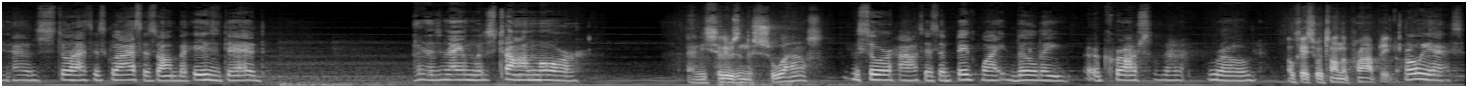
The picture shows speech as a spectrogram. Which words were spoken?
He has, still has his glasses on, but he's dead. His name was Tom Moore. And he said he was in the sewer house? The sewer house is a big white building across the road. Okay, so it's on the property. Oh, yes.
